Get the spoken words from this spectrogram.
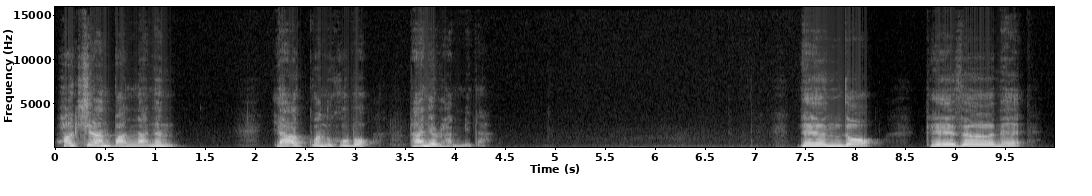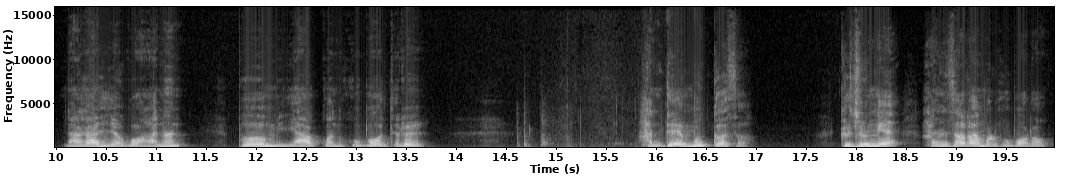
확실한 방안은 야권 후보 단일화입니다. 내년도 대선에 나가려고 하는 범야권 후보들을 한테 묶어서 그 중에 한 사람을 후보로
